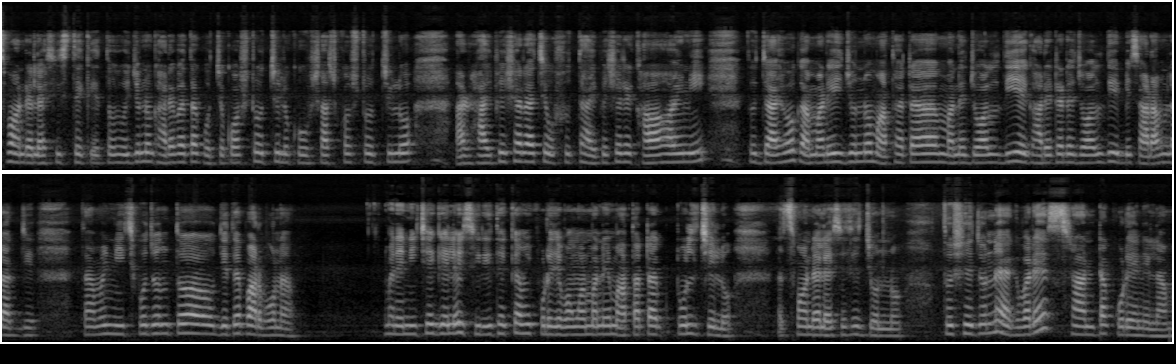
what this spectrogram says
স্পন্ডালাইসিস থেকে। তো ওই জন্য ঘাড়ে ব্যথা করছে। কষ্ট হচ্ছিল খুব, শ্বাসকষ্ট হচ্ছিল। আর হাই প্রেশার আছে ওষুধটা হাই প্রেশারে খাওয়া হয়নি। তো যাই হোক, আমার এই জন্য মাথাটা মানে জল দিয়ে, ঘাড়ে টাড়ে জল দিয়ে বেশ আরাম লাগছে। তা আমি নিচ পর্যন্ত যেতে পারব না। মানে নিচে গেলে সিঁড়ি থেকে আমি পড়ে যাব। আমার মানে মাথাটা টলছিল স্পন্ডালাইসিসের জন্য। তো সেজন্য একবারে স্নানটা করে নিলাম।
